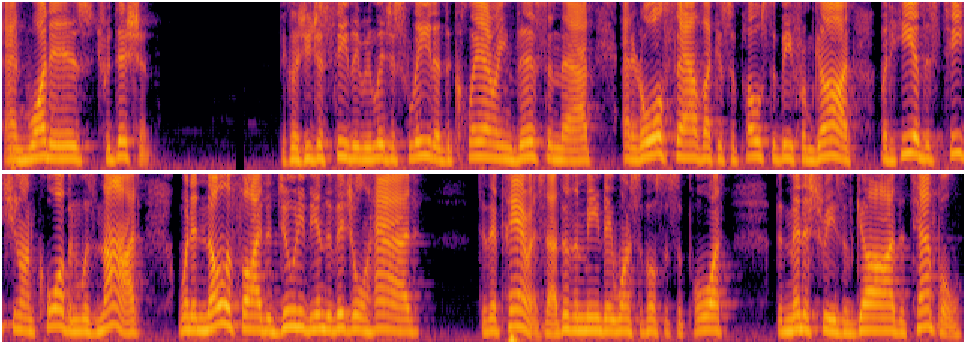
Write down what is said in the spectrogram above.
and what is tradition. Because you just see the religious leader declaring this and that, and it all sounds like it's supposed to be from God. But here, this teaching on Corban was not when it nullified the duty the individual had to their parents. Now, it doesn't mean they weren't supposed to support the ministries of God, the temple,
